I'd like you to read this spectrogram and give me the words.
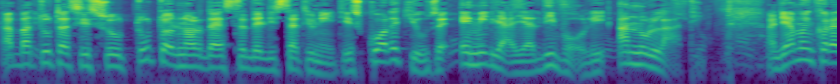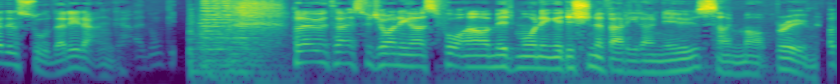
abbattutasi su tutto il nord-est degli Stati Uniti, scuole chiuse e migliaia di voli annullati. Andiamo in Corea del Sud, a Rirang. Hello and thanks for joining us for our mid-morning edition of Arirang News. I'm Mark Broom. Our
